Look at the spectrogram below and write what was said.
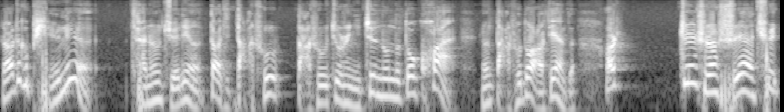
然后这个频率才能决定到底打出打出就是你震动的多快，能打出多少电子。而真实的实验却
